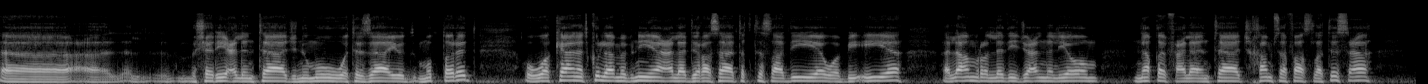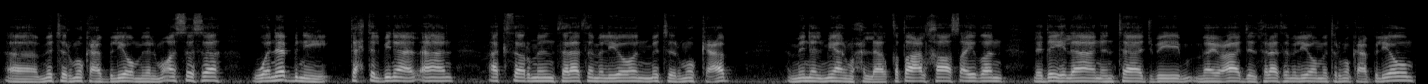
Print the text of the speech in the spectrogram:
آه، مشاريع الإنتاج نمو وتزايد مضطرد وكانت كلها مبنية على دراسات اقتصادية وبيئية الأمر الذي جعلنا اليوم نقف على إنتاج 5.9 متر مكعب باليوم من المؤسسة ونبني تحت البناء الآن أكثر من 3 مليون متر مكعب من المياه المحلاه، القطاع الخاص أيضا لديه الآن إنتاج بما يعادل 3 مليون متر مكعب باليوم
